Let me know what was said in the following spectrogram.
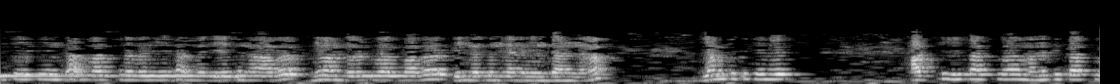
විශේෂයෙන් ධර්ම ශ්‍රවණයේ ධර්ම දේශනාව නිවන් දොරටුවක් බව පින්වතුන් දැනමින් දන්නවා. යම් කෙනෙක් අත්ථීතත්ව මනසිකත්ව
